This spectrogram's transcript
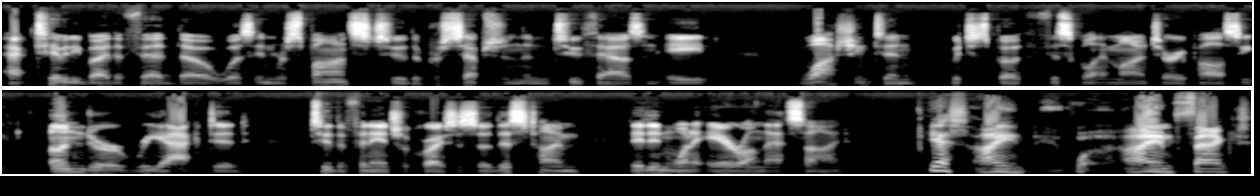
activity by the Fed, though, was in response to the perception that in 2008 Washington, which is both fiscal and monetary policy, underreacted to the financial crisis. So this time they didn't want to err on that side. Yes, I, I in fact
